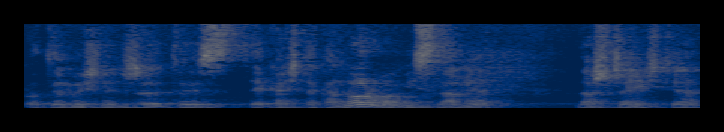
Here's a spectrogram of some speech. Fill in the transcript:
o tym myśleć, że to jest jakaś taka norma w islamie, na szczęście,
